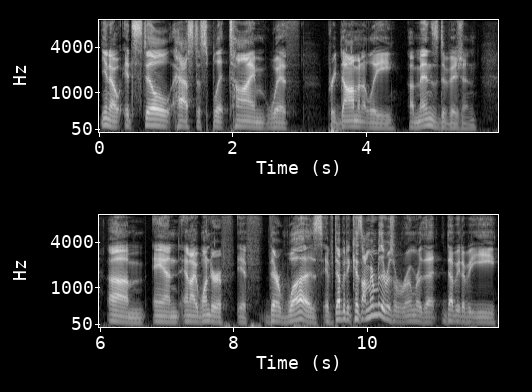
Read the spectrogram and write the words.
you know, it still has to split time with predominantly a men's division. Um, and and I wonder if if there was if WWE because I remember there was a rumor that WWE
